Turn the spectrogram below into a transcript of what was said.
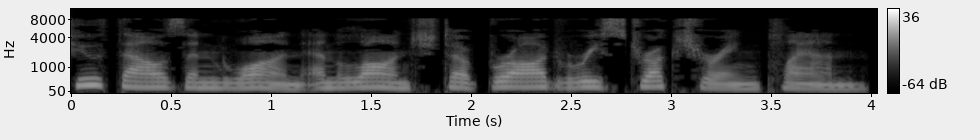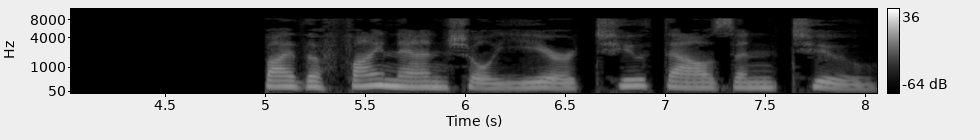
2001 and launched a broad restructuring plan. By the financial year 2002,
